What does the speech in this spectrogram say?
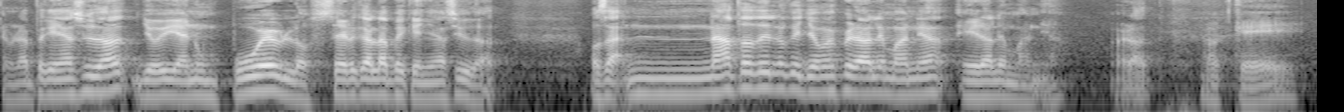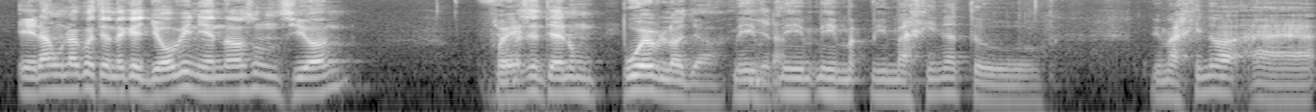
En una pequeña ciudad, yo vivía en un pueblo cerca de la pequeña ciudad. O sea, nada de lo que yo me esperaba de Alemania era Alemania, ¿verdad? Ok. Era una cuestión de que yo viniendo de Asunción, Fue- yo me sentía en un pueblo ya. Me, me- me- me imagino tu. Me imagino a.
